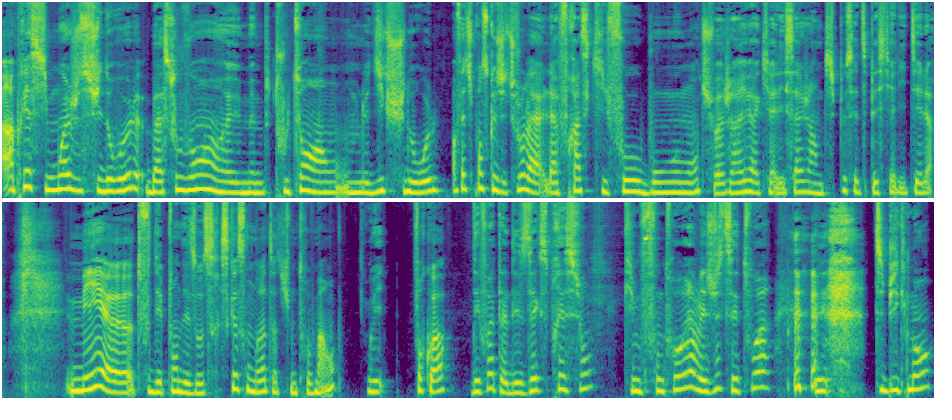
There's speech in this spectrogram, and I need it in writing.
Après, si moi je suis drôle, bah souvent, et même tout le temps, hein, on me le dit que je suis drôle. En fait, je pense que j'ai toujours la, phrase qu'il faut au bon moment, tu vois. J'arrive à caler ça, j'ai un petit peu cette spécialité-là. Mais euh, tout dépend des autres. Est-ce que Sandra, toi, tu me trouves marrant Oui. Pourquoi? Des fois, t'as des expressions qui me font trop rire, mais juste c'est toi. typiquement,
